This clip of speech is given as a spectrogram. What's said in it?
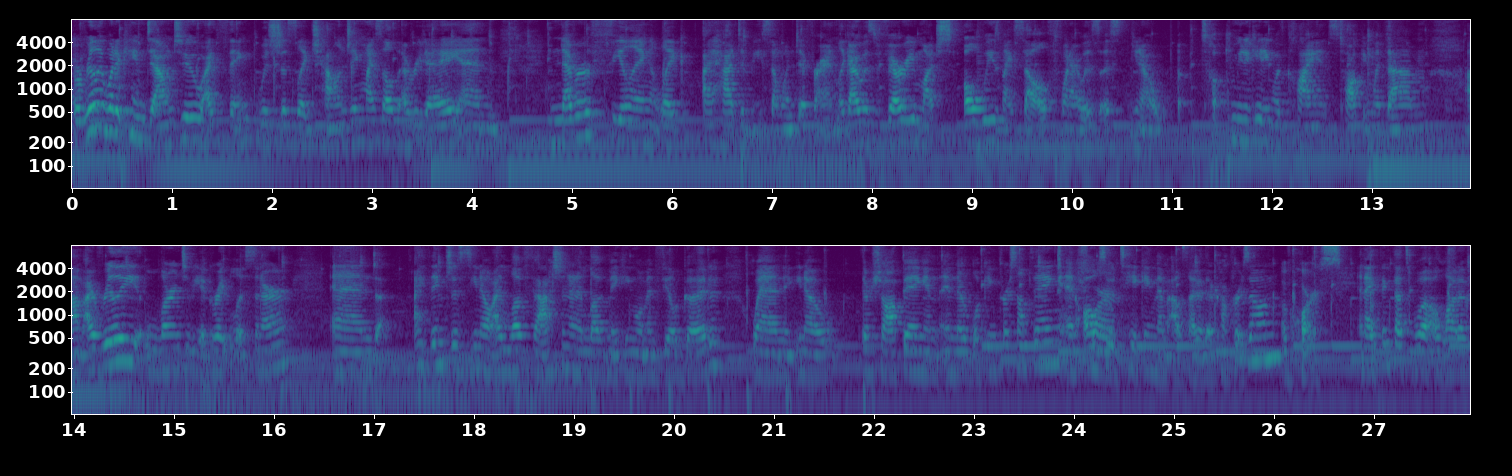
But really, what it came down to, I think, was just like challenging myself every day and never feeling like I had to be someone different. Like I was very much always myself when I was, uh, you know, t- communicating with clients, talking with them. Um, I really learned to be a great listener. And I think just, you know, I love fashion and I love making women feel good when, you know, they're shopping and, and they're looking for something and also taking them outside of their comfort zone. Of course. And I think that's what a lot of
